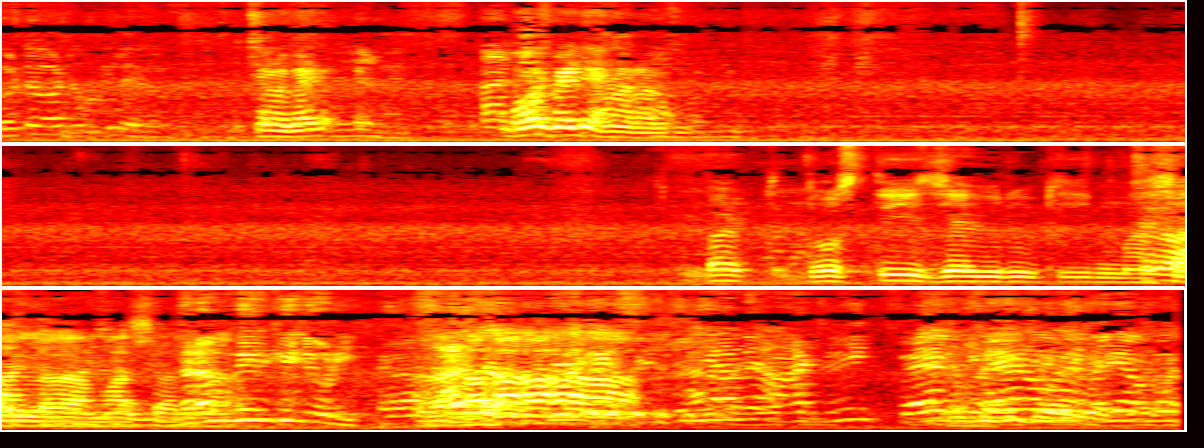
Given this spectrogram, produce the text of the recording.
photo वोटो भी चलो बैठ। बहुत बैठे हाँ आराम बट दोस्ती जयवीरू की माशाल्लाह माशाल्लाह। धर्मवीर की जोड़ी। हाँ। दुनिया में आठवीं फ़ैन फ़ैन हो। गई हम लोग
